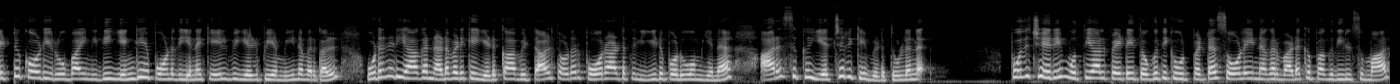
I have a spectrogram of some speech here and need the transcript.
எட்டு கோடி ரூபாய் நிதி எங்கே போனது என கேள்வி எழுப்பிய மீனவர்கள் உடனடியாக நடவடிக்கை எடுக்காவிட்டால் தொடர் போராட்டத்தில் ஈடுபடுவோம் என அரசுக்கு எச்சரிக்கை விடுத்துள்ளனர். புதுச்சேரி முத்தியால்பேட்டை தொகுதிக்கு உட்பட்ட சோலை நகர் வடக்கு பகுதியில் சுமார்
